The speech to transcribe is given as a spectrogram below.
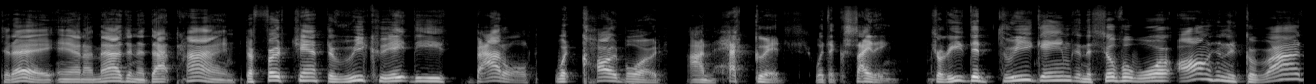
today, and I imagine at that time, the first chance to recreate these battles with cardboard on hex grids was exciting. So he did three games in the Civil War, all in his garage.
